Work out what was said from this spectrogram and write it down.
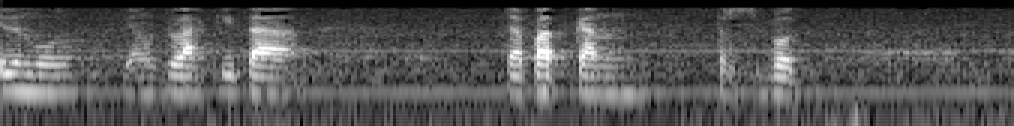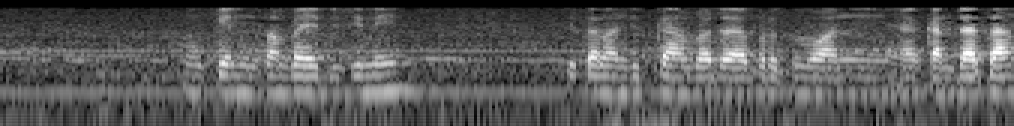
ilmu yang telah kita dapatkan tersebut. Mungkin sampai di sini kita lanjutkan pada pertemuan yang akan datang.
